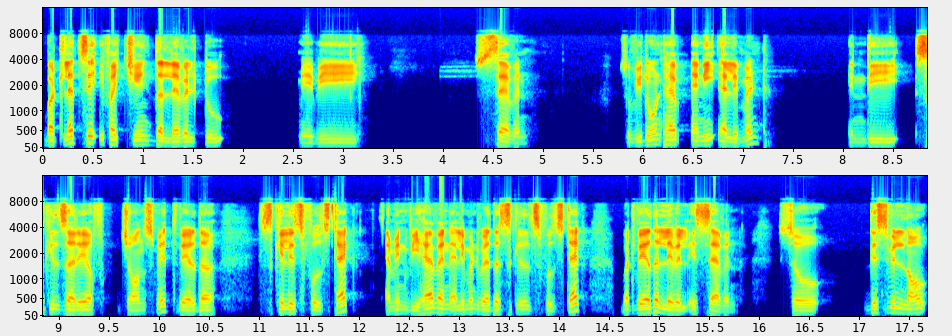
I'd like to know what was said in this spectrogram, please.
But let's say if I change the level to maybe 7. So we don't have any element in the skills array of John Smith where the skill is full stack. I mean, we have an element where the skill is full stack, but where the level is 7. So this will now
